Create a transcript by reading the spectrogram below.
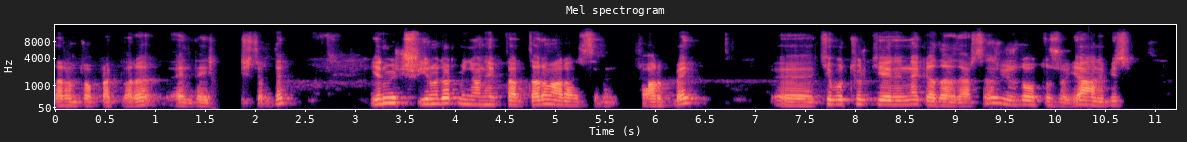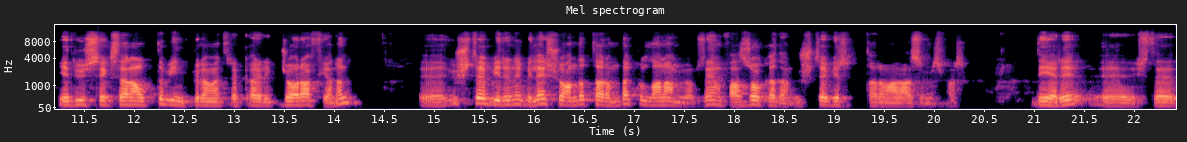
Tarım toprakları el değiştirdi. 23-24 milyon hektar tarım arazisinin Faruk Bey e, ki bu Türkiye'nin ne kadar derseniz yüzde otuzu. Yani biz 786 bin kilometre karelik coğrafyanın e, üçte birini bile şu anda tarımda kullanamıyoruz. En fazla o kadar. Üçte bir tarım arazimiz var. Diğeri e, işte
